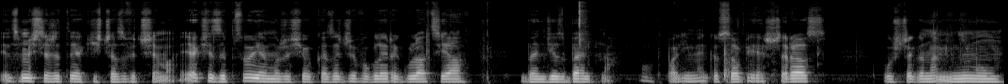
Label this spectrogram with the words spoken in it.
Więc myślę, że to jakiś czas wytrzyma. Jak się zepsuje, może się okazać, że w ogóle regulacja będzie zbędna. Odpalimy go sobie jeszcze raz. Puszczę go na minimum.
